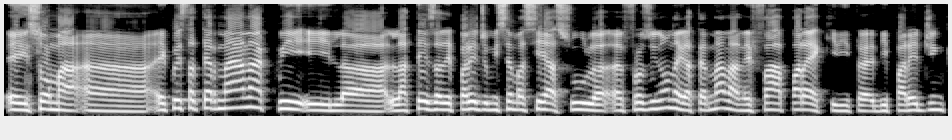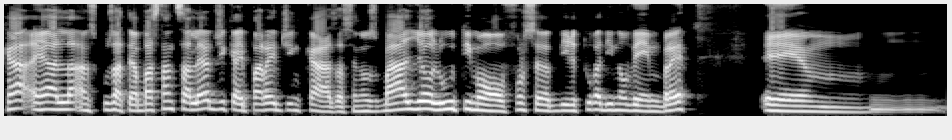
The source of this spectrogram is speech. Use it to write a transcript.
e insomma uh, e questa Ternana. Qui il, l'attesa del pareggio mi sembra sia sul uh, Frosinone. La Ternana ne fa parecchi di, di pareggi in casa è al, scusate è abbastanza allergica ai pareggi in casa se non sbaglio l'ultimo forse addirittura di novembre. E, um,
